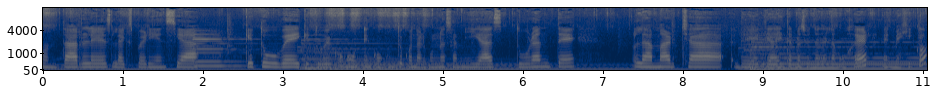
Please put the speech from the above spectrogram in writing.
contarles la experiencia que tuve y que tuve en conjunto con algunas amigas durante la marcha del Día Internacional de la Mujer en México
